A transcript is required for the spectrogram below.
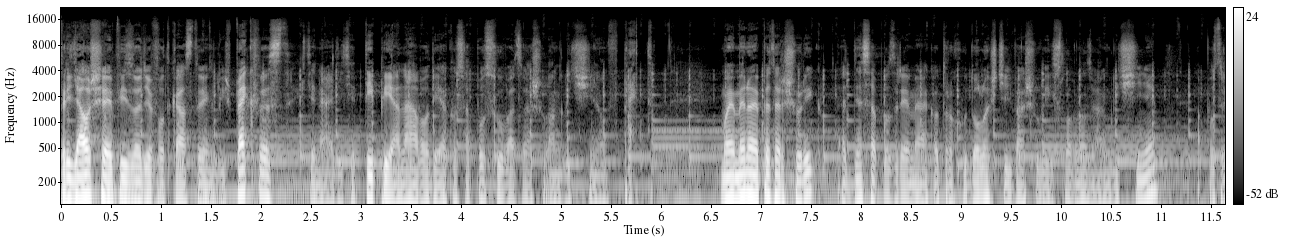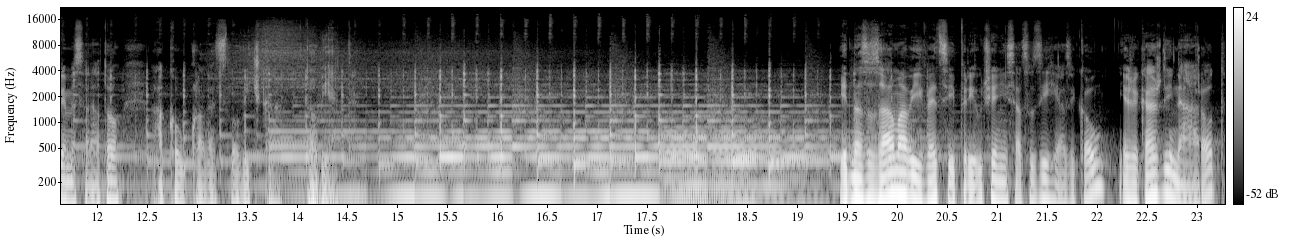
pri ďalšej epizóde podcastu English Breakfast, kde nájdete tipy a návody, ako sa posúvať s vašou angličtinou vpred. Moje meno je Peter Šurik a dnes sa pozrieme, ako trochu doleštiť vašu výslovnosť v angličtine a pozrieme sa na to, ako ukladať slovička do viet. Jedna zo zaujímavých vecí pri učení sa cudzích jazykov je, že každý národ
